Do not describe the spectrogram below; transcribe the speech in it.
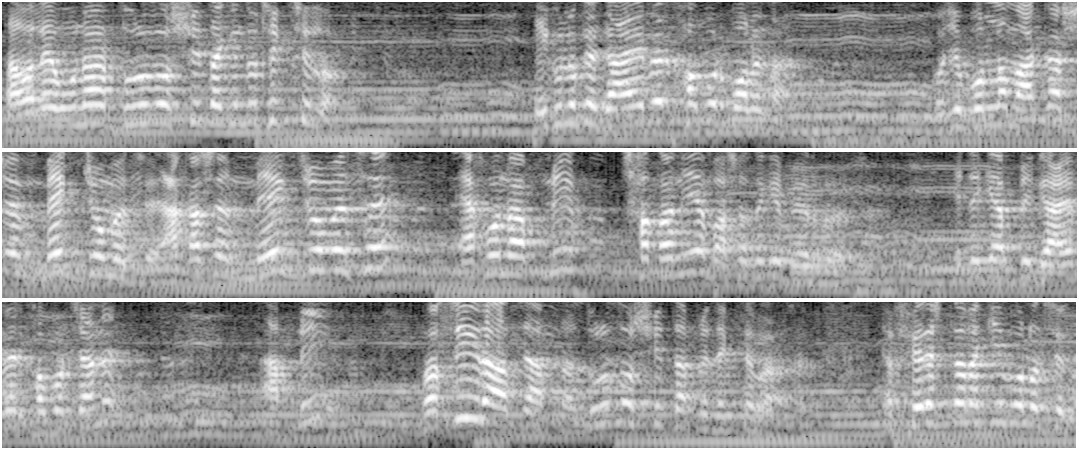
তাহলে ওনার দূরদর্শিতা কিন্তু ঠিক ছিল। এগুলোকে গায়েবের খবর বলে না। ওই যে বললাম, আকাশে মেঘ জমেছে, আকাশে মেঘ জমেছে, এখন আপনি ছাতা নিয়ে বাসা থেকে বের হয়েছে এটা কি আপনি গায়েবের খবর জানেন? আপনি বসির আছে আপনার দূরদর্শিতা আপনি দেখতে পাচ্ছেন। ফেরেশতারা কি বলেছিল?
